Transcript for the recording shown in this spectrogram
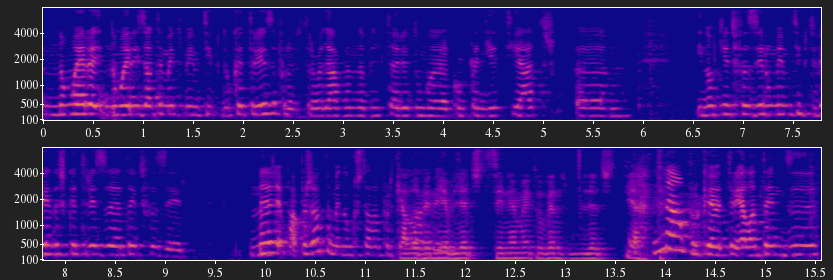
Não, era, não era exatamente o mesmo tipo do que a Teresa. Pronto, eu trabalhava na bilheteira de uma companhia de teatro. ahm, e não tinha de fazer o mesmo tipo de vendas que a Teresa tem de fazer. Mas, pá, para já também não gostava Que ela vendia bilhetes de cinema e tu vendes bilhetes de teatro. Não, porque ela tem de.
